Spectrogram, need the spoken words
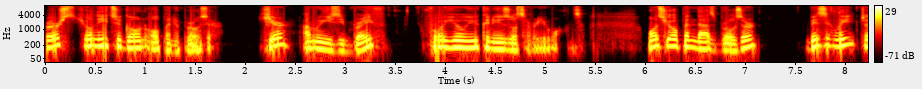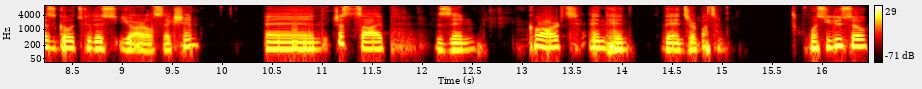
First, you'll need to go and open a browser. Here, I'm using Brave. For you, you can use whatever you want. Once you open that browser, basically just go to this URL section and just type Zen Carts and hit the enter button. Once you do so,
